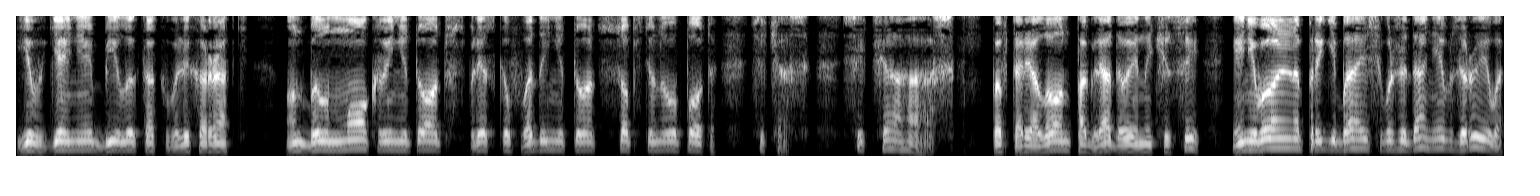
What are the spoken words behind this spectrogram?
Евгения била, как в лихорадке. Он был мокрый не то от всплесков воды, не то от собственного пота. «Сейчас, сейчас!» — повторял он, поглядывая на часы и невольно пригибаясь в ожидании взрыва.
